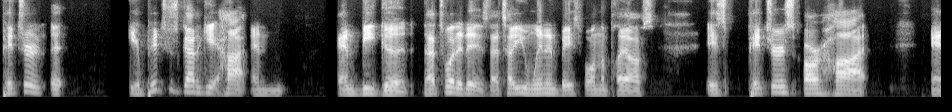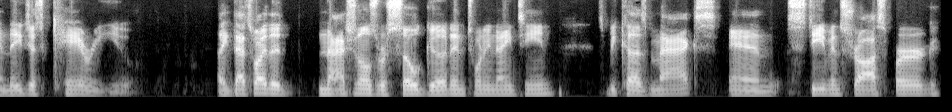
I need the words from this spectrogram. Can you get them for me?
Pitcher, uh, your pitcher's got to get hot and and be good. That's what it is. That's how you win in baseball in the playoffs. Is pitchers are hot and they just carry you. Like that's why the Nationals were so good in 2019. It's because Max and Steven Strasburg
